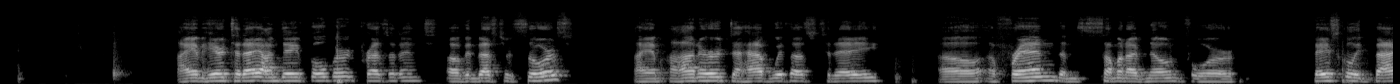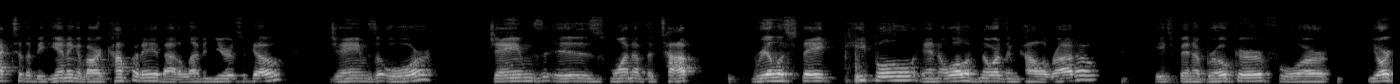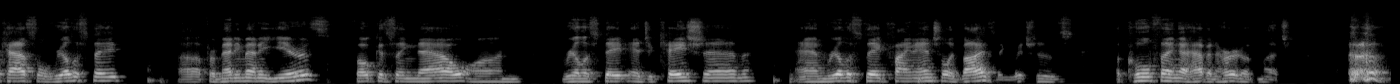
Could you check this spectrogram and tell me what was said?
I am here today. I'm Dave Goldberg, president of Investor's Source. I am honored to have with us today uh, a friend and someone I've known for basically back to the beginning of our company about 11 years ago, James Orr. James is one of the top real estate people in all of northern Colorado. He's been a broker for Your Castle Real Estate uh, for many, many years, focusing now on real estate education and real estate financial advising, which is a cool thing I haven't heard of much.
